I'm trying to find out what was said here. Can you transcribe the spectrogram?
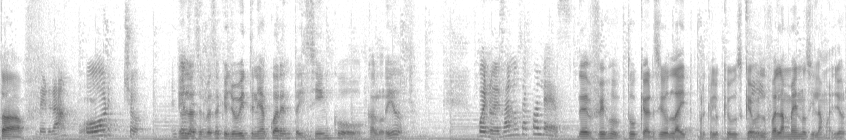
the ¿verdad? Wow. Por shot. Y la Entonces, cerveza que yo vi tenía 45 calorías. Bueno, esa no sé cuál es, De fijo, tuvo que haber sido light, porque lo que busqué Sí. fue la menos y la mayor.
